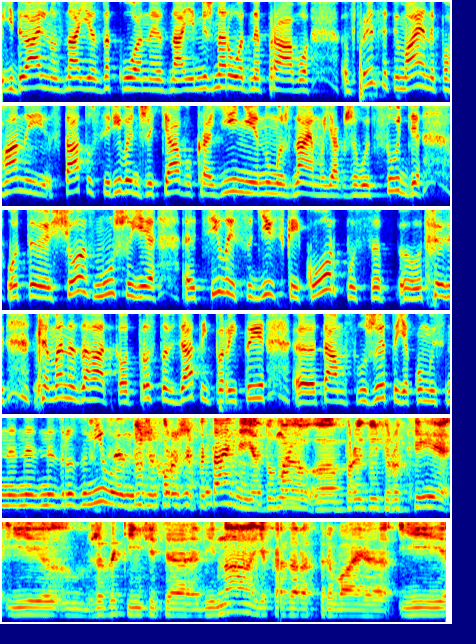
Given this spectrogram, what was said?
ідеально знає закони, знає міжнародне право, в принципі має непоганий статус і рівень життя в Україні. Ну ми ж знаємо, як живуть судді. От е, що змушує е, цілий суддівський корпус? е, От, для мене загадка. От просто взяти і перейти там служити якомусь не- не- незрозуміло. Це дуже хороше питання. Я думаю, пройдуть роки, і вже закінчиться війна, яка зараз триває, і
